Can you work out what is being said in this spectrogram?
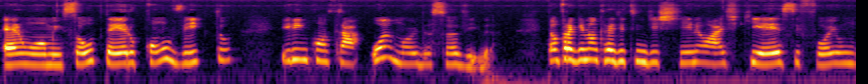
era um homem solteiro, convicto, iria encontrar o amor da sua vida. Então, para quem não acredita em destino, eu acho que esse foi um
